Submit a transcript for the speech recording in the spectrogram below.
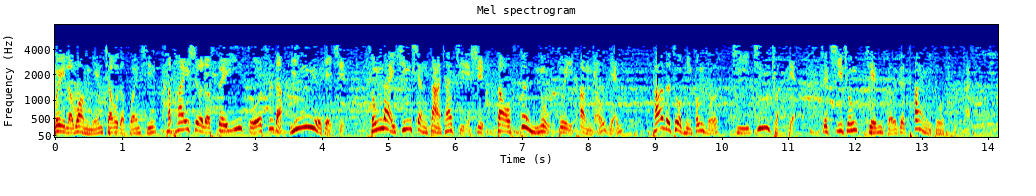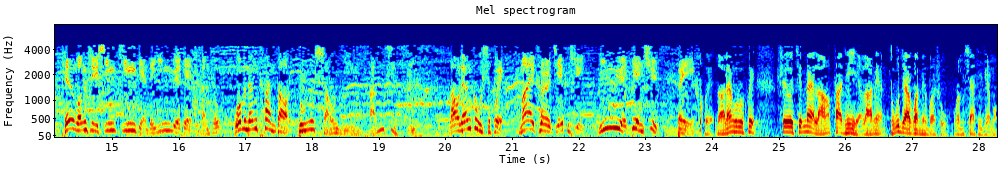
为了忘年交的欢心，他拍摄了匪夷所思的音乐电视，从耐心向大家解释到愤怒对抗谣言。他的作品风格几经转变，这其中兼隔着太多苦难。天王巨星经典的音乐电视当中，我们能看到多少隐藏信息？老梁故事会，迈克尔·杰克逊音乐电视背后。会老梁故事会是由金麦郎大金野拉面独家冠名播出。我们下期节目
